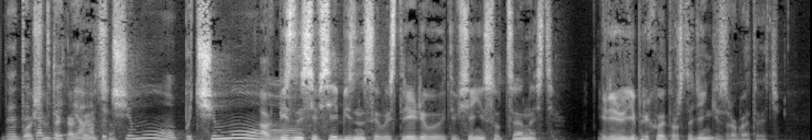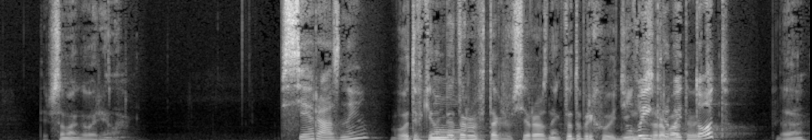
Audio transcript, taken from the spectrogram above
да, в общем-то, как а говорится. А почему? Почему? А в бизнесе все бизнесы выстреливают и все несут ценность? Или люди приходят просто деньги зарабатывать? Ты же сама говорила. Все разные. Вот и в кинематографе но... также все разные. Кто-то приходит деньги Выигрывает зарабатывать. тот, да.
